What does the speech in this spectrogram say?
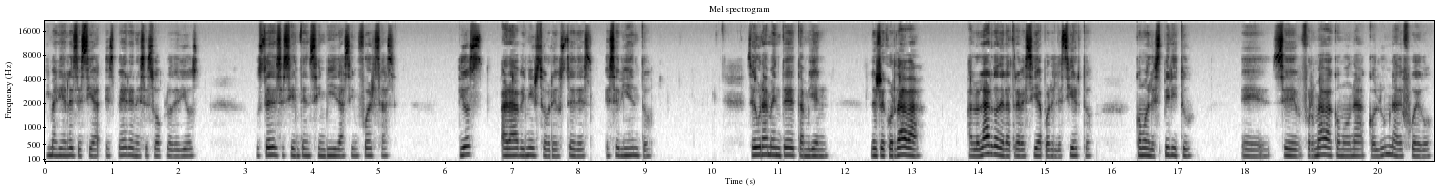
Y María les decía, esperen ese soplo de Dios. Ustedes se sienten sin vida, sin fuerzas. Dios hará venir sobre ustedes ese viento. Seguramente también les recordaba a lo largo de la travesía por el desierto cómo el Espíritu eh, se formaba como una columna de fuego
